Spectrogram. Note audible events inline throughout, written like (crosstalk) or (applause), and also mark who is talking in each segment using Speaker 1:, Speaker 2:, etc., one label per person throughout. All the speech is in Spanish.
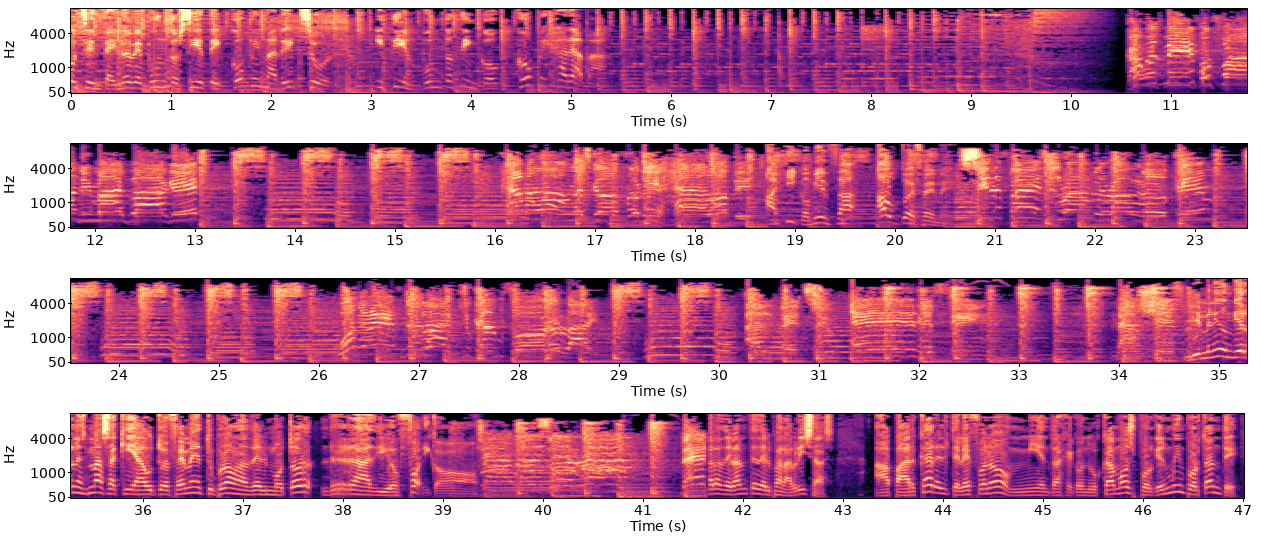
Speaker 1: 89.7 Cope Madrid Sur y 100.5 Cope Jarama.
Speaker 2: Come with me for fun in my. Come along, let's go for the hell of it.
Speaker 3: Aquí comienza Auto FM.
Speaker 4: Bienvenido un viernes más aquí a Auto FM, tu programa del motor radiofónico. Para delante del parabrisas. Aparcar el teléfono mientras que conduzcamos porque es muy importante.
